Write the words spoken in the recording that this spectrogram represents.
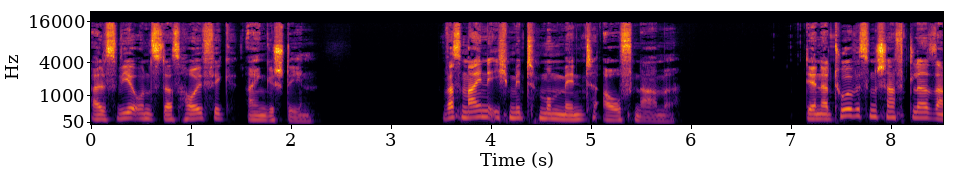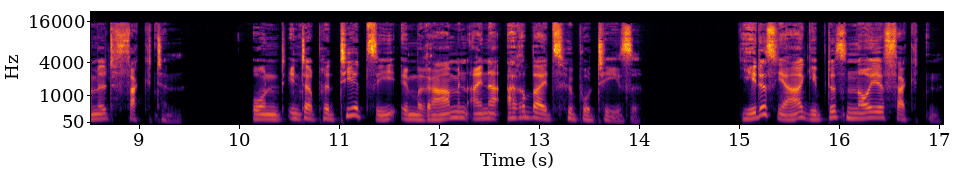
als wir uns das häufig eingestehen. Was meine ich mit Momentaufnahme? Der Naturwissenschaftler sammelt Fakten und interpretiert sie im Rahmen einer Arbeitshypothese. Jedes Jahr gibt es neue Fakten.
